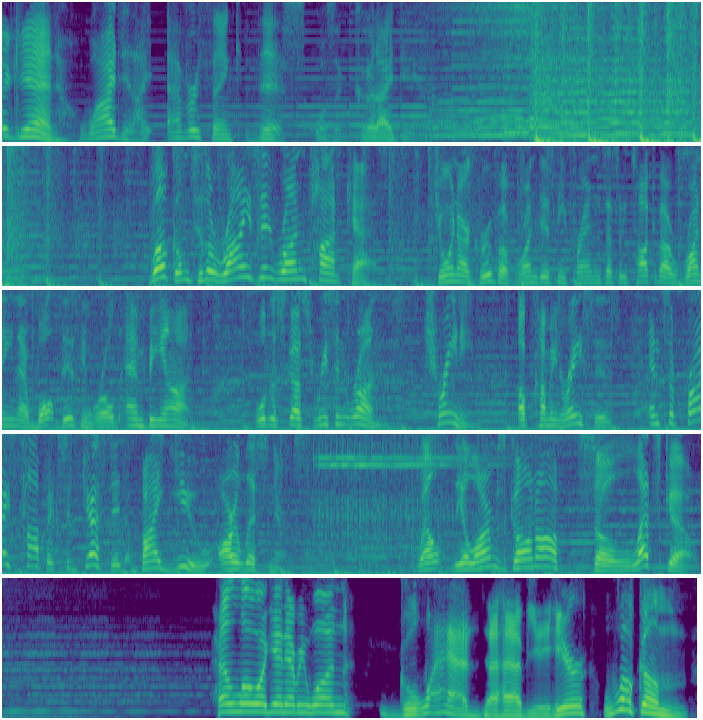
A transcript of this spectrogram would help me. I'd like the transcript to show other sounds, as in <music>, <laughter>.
Again, why did I ever think this was a good idea? Welcome to the Rise and Run podcast. Join our group of Run Disney friends as we talk about running at Walt Disney World and beyond. We'll discuss recent runs, training, upcoming races, and surprise topics suggested by you, our listeners. Well, the alarm's gone off, so let's go. Hello again, everyone. Glad to have you here. Welcome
